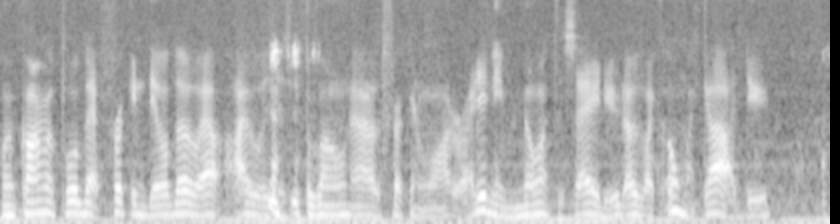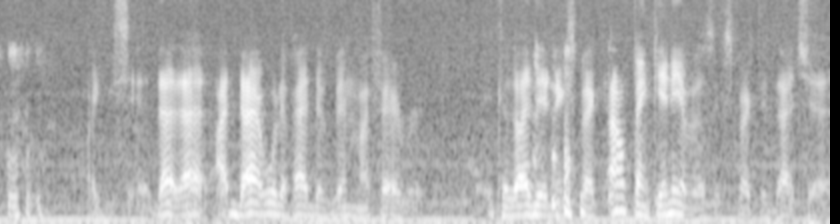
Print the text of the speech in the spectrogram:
when Karma pulled that freaking dildo out, I was just blown out of the freaking water. I didn't even know what to say, dude. I was like, "Oh my god, dude!" Like shit, that that I, that would have had to have been my favorite because I didn't expect. I don't think any of us expected that shit.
